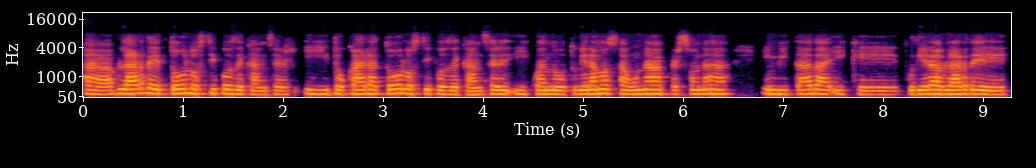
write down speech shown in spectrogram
hablar de todos los tipos de cáncer y tocar a todos los tipos de cáncer. Y cuando tuviéramos a una persona invitada y que pudiera hablar de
